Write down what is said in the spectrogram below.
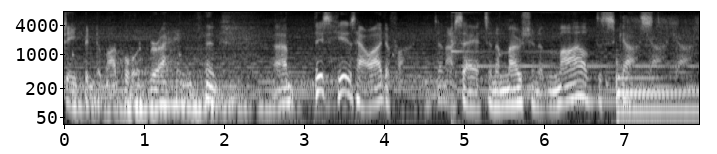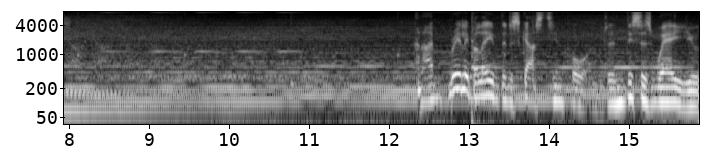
deep into my bored brain um, this here's how I define it, and I say it's an emotion of mild disgust And I really believe the disgust's important, and this is where you,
